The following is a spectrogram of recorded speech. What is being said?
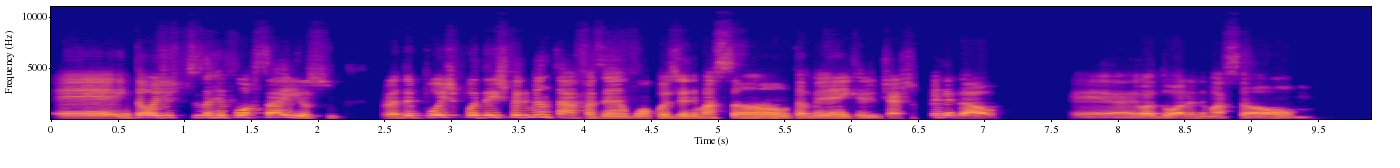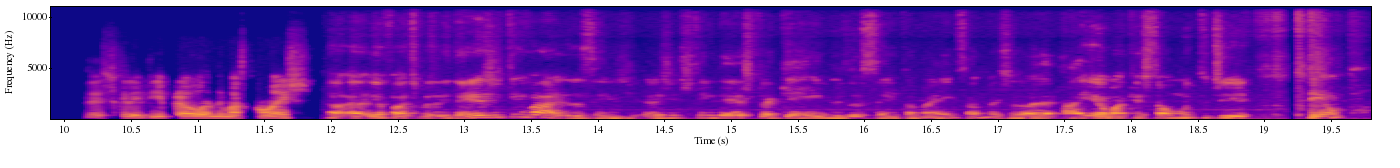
É, então a gente precisa reforçar isso para depois poder experimentar, fazer alguma coisa de animação também, que a gente acha super legal. É, eu adoro animação, já escrevi para animações. Não, eu ia falar, tipo, ideias a gente tem várias, assim, a gente tem ideias para games, assim, também, sabe? Mas é, aí é uma questão muito de tempo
